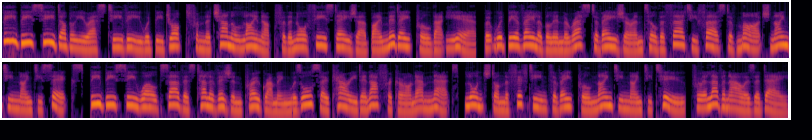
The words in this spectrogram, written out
BBC WSTV would be dropped from the channel lineup for the Northeast Asia by mid-April that year, but would be available in the rest of Asia until 31 March 1996. BBC World Service television programming was also carried in Africa on Mnet, launched on 15 April 1992, for 11 hours a day.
